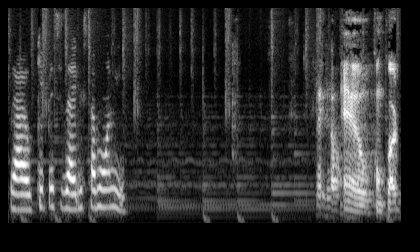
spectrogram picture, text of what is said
para o que precisar eles estavam ali. Legal. É, eu concordo,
